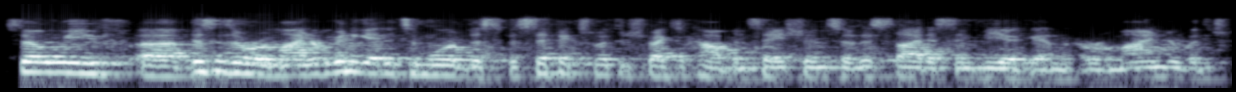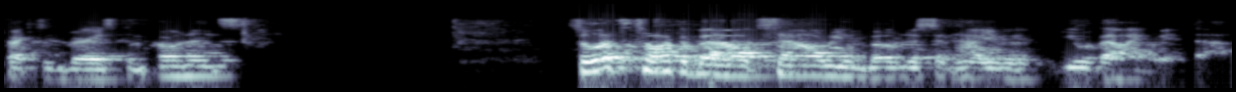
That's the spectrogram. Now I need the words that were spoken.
So we've, uh, this is a reminder, we're gonna get into more of the specifics with respect to compensation. So this slide is simply, again, a reminder with respect to the various components. So let's talk about salary and bonus and how you, you evaluate that.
